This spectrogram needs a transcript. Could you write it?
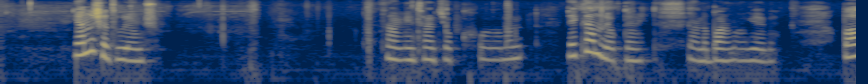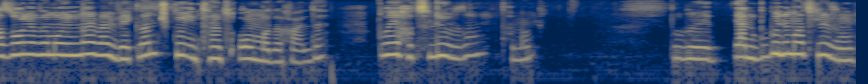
yanlış hatırlıyormuş. Tamam internet yok. O zaman reklam da yok demektir. Yani barma gibi. Bazı oynadığım oyunlar var. Reklam çıkıyor internet olmadığı halde. Burayı hatırlıyorum. Tamam. Burayı, yani bu bölümü hatırlıyorum.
